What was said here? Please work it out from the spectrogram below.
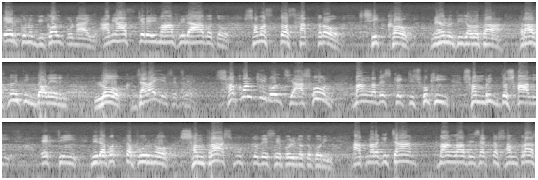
এর কোনো বিকল্প নাই। আমি আজকের এই মাহফিলে আগত সমস্ত ছাত্র, শিক্ষক, মেহনতি জনতা, রাজনৈতিক দলের লোক যারাই এসেছে, সকলকেই বলছি, আসুন বাংলাদেশকে একটি সুখী, সমৃদ্ধশালী একটি নিরাপত্তাপূর্ণ সন্ত্রাস মুক্ত দেশে পরিণত করি। আপনারা কি চান বাংলাদেশ একটা সন্ত্রাস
